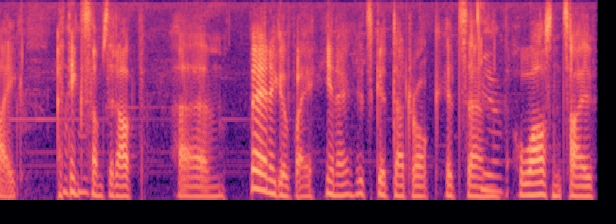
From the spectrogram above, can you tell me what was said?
like I think sums it up, um, but in a good way. You know, it's good dad rock. It's um, Yeah. a while since I've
